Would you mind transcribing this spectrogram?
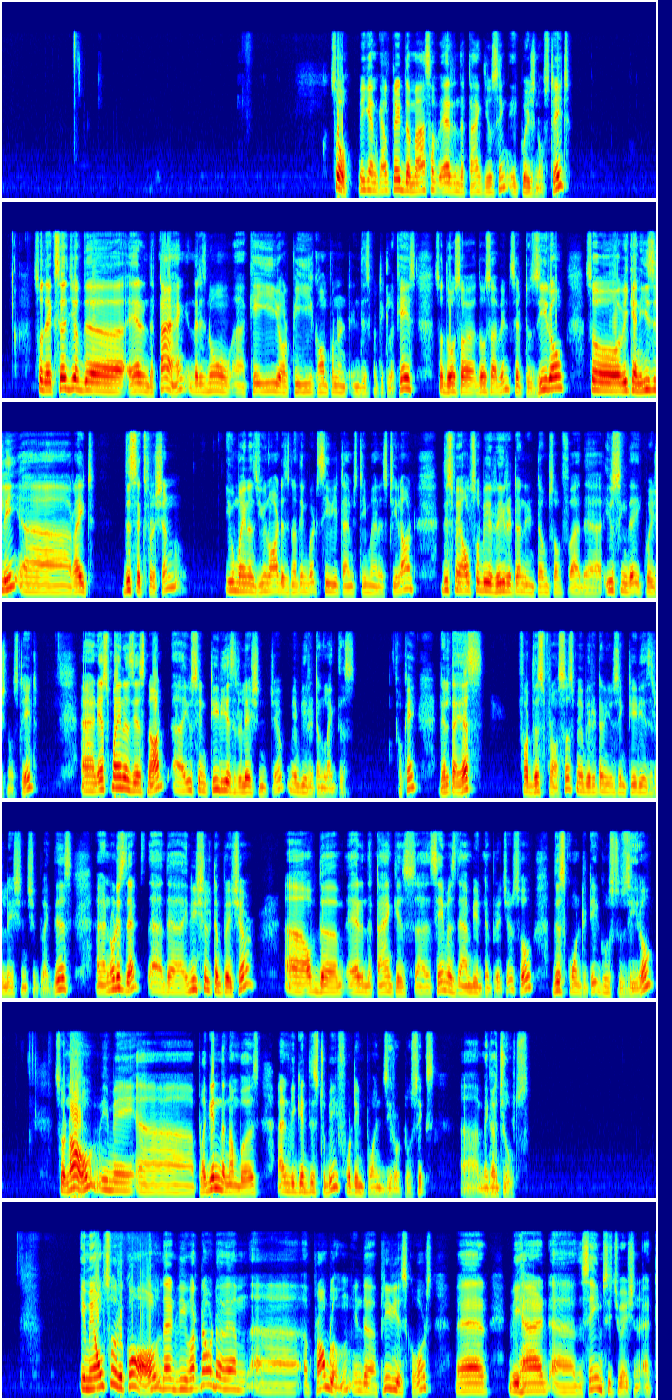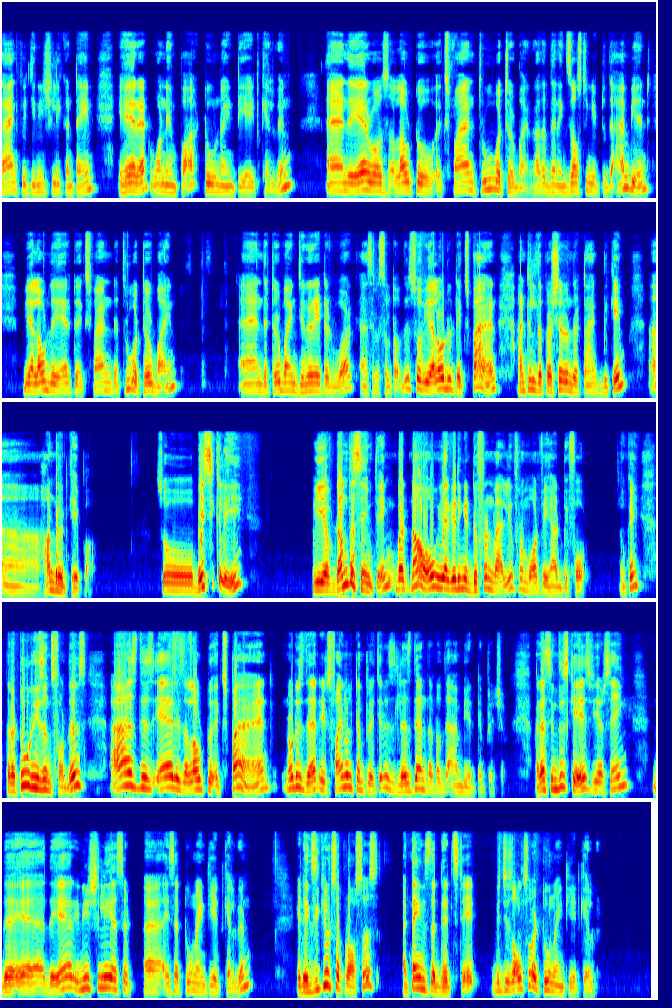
so, we can calculate the mass of air in the tank using equation of state. So, the exergy of the air in the tank there is no uh, Ke or Pe component in this particular case. So, those are those have been set to 0. So, we can easily uh, write this expression u minus u naught is nothing but Cv times T minus T naught. This may also be rewritten in terms of uh, the using the equation of state and S minus S naught uh, using TdS relationship may be written like this. Okay. Delta S for this process may be written using TdS relationship like this and notice that uh, the initial temperature uh, of the air in the tank is uh, same as the ambient temperature. So, this quantity goes to 0 so, now we may uh, plug in the numbers and we get this to be 14.026 uh, megajoules. You may also recall that we worked out a, um, uh, a problem in the previous course where we had uh, the same situation a tank which initially contained air at 1 MPa 298 Kelvin and the air was allowed to expand through a turbine rather than exhausting it to the ambient we allowed the air to expand through a turbine and the turbine generated work as a result of this. So, we allowed it to expand until the pressure in the tank became uh, 100 kPa. So, basically we have done the same thing, but now we are getting a different value from what we had before. Okay. There are two reasons for this. As this air is allowed to expand, notice that its final temperature is less than that of the ambient temperature. Whereas in this case, we are saying the air, the air initially is at, uh, is at 298 Kelvin. It executes a process, attains the dead state, which is also at 298 Kelvin.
